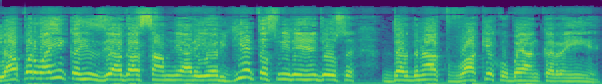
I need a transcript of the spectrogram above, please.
लापरवाही कहीं ज़्यादा सामने आ रही है और ये तस्वीरें हैं जो उस दर्दनाक वाक्य को बयान कर रही हैं।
